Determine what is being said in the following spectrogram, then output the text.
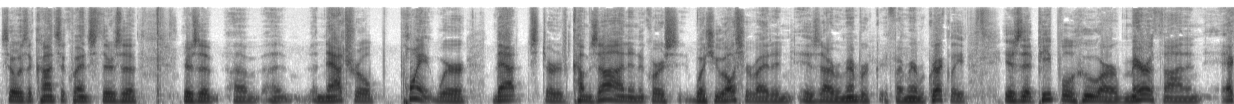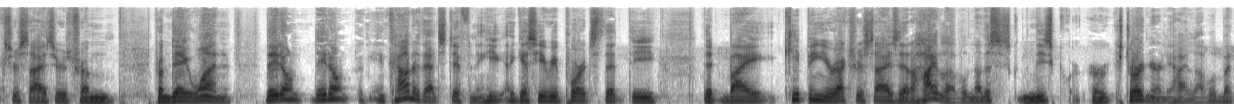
So as a consequence, there's a there's a a, a natural point where that sort of comes on, and of course, what you also write in is I remember if I remember correctly, is that people who are marathon exercisers from from day one they don't they don't encounter that stiffening. He I guess he reports that the that by keeping your exercise at a high level. Now this is these are extraordinarily high level, but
